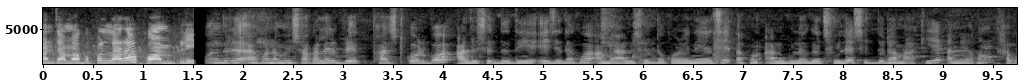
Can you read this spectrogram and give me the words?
আমার জামা কাপড় লাড়া কমপ্লিট বন্ধুরা এখন আমি সকালের ব্রেকফাস্ট করব আলু সেদ্ধ দিয়ে। এই যে দেখো আমি আলু সেদ্ধ করে নিয়েছি। এখন আলুগুলোকে ছুলে সিদ্ধটা মাখিয়ে আমি এখন খাব।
